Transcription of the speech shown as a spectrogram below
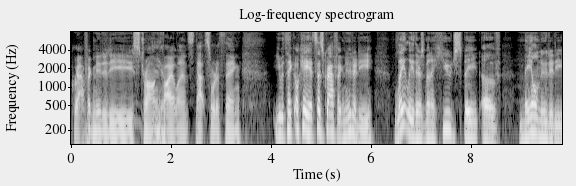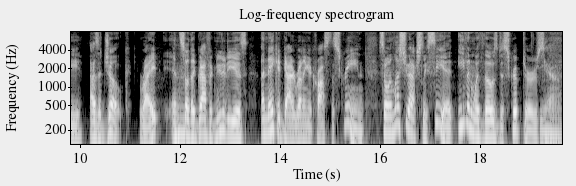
graphic nudity, strong violence, that sort of thing. You would think, okay, it says graphic nudity. Lately, there's been a huge spate of male nudity as a joke, right? And so mm-hmm. the graphic nudity is a naked guy running across the screen. So unless you actually see it, even with those descriptors, Yeah.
